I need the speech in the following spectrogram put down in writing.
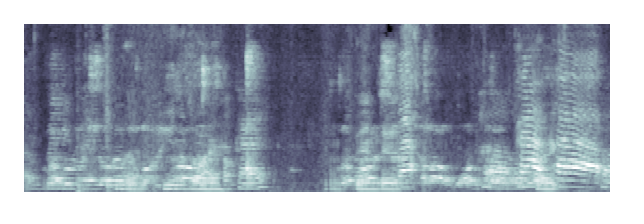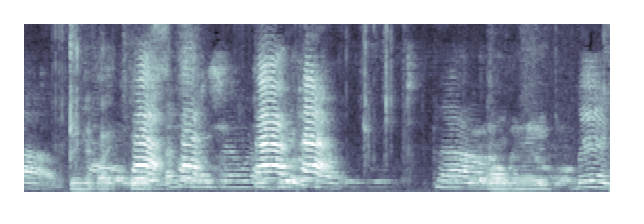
I'm very, very showed peanut butter. Okay. Remember I Bend this, cut out? Pow, pow. bend it like this. pow. Pow, pow. Pow. All the way. Big.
